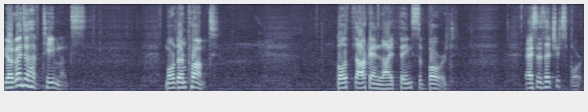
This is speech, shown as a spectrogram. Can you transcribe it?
You're going to have tmux, modern prompt, both dark and light theme support, SSH support,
